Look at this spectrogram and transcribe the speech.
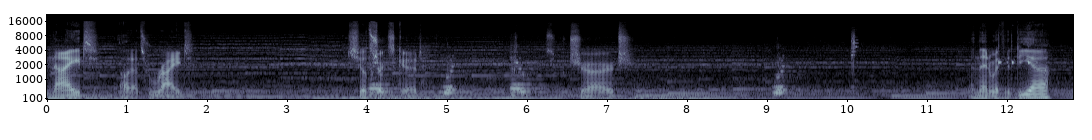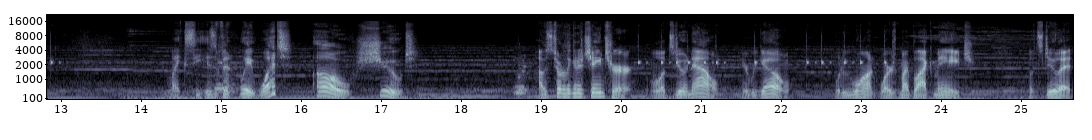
Knight. Oh, that's right. Shield Strike's good. Supercharge. And then with Edea. Like, see, is Wait, what? Oh, shoot. I was totally gonna change her. Well, let's do it now. Here we go. What do we want? Where's my black mage? Let's do it.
